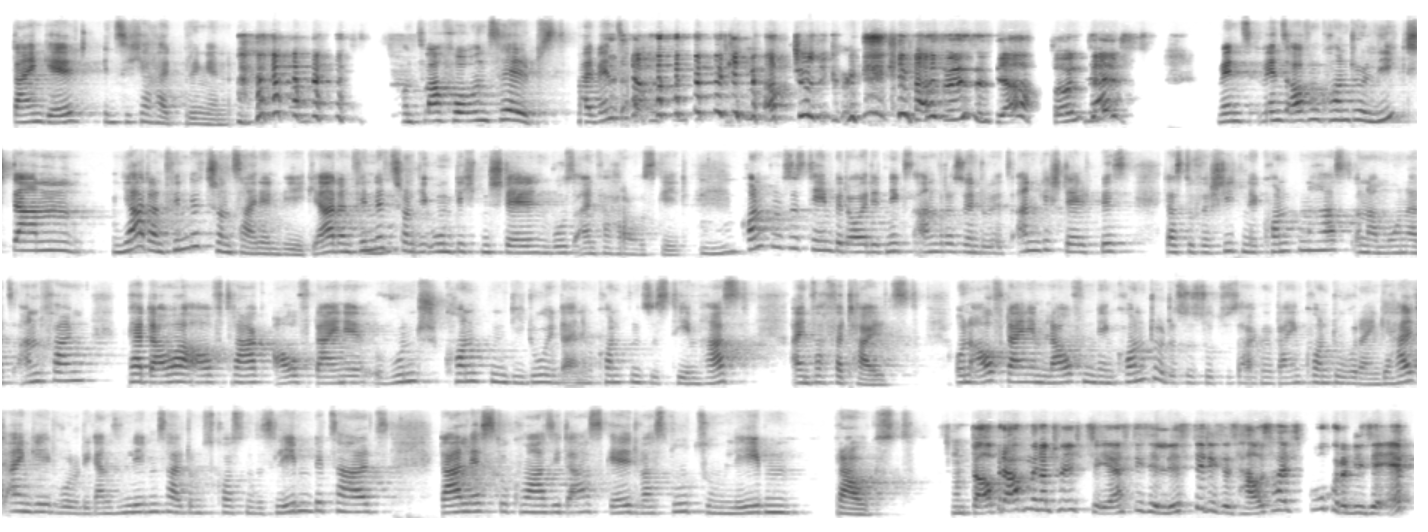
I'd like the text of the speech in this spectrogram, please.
dein Geld in Sicherheit bringen. Und zwar vor uns selbst. Weil wenn es genau, Entschuldigung. Genau so ist es, ja. Von ja. selbst. Wenn es auf dem Konto liegt, dann ja, dann findet es schon seinen Weg, ja, dann findet es mhm. schon die undichten Stellen, wo es einfach rausgeht. Mhm. Kontensystem bedeutet nichts anderes, wenn du jetzt angestellt bist, dass du verschiedene Konten hast und am Monatsanfang per Dauerauftrag auf deine Wunschkonten, die du in deinem Kontensystem hast, einfach verteilst. Und auf deinem laufenden Konto, das ist sozusagen dein Konto, wo dein Gehalt eingeht, wo du die ganzen Lebenshaltungskosten des Lebens bezahlst, da lässt du quasi das Geld, was du zum Leben brauchst. Und da brauchen wir natürlich zuerst diese Liste, dieses Haushaltsbuch oder diese App,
